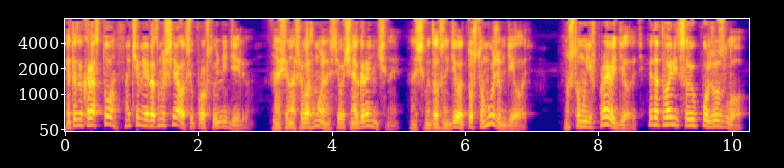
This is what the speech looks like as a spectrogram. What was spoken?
Это как раз то, над чем я размышляла всю прошлую неделю. Но если наши возможности очень ограничены, значит мы должны делать то, что можем делать. Но что мы не вправе делать, это творить в свою пользу зло.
